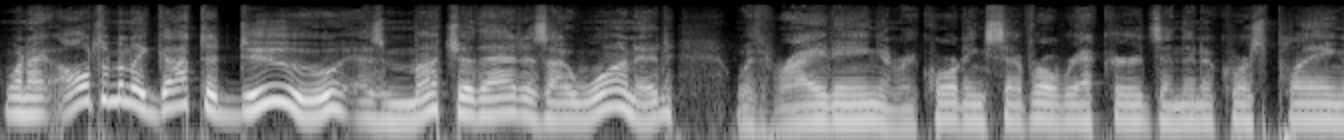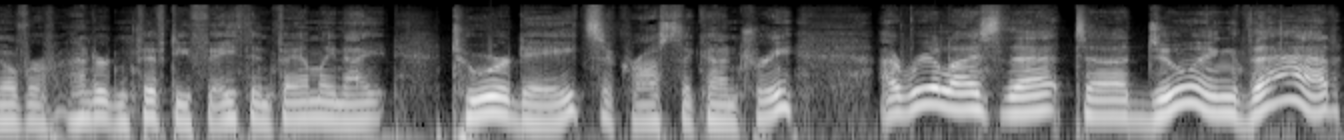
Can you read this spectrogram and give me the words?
when I ultimately got to do as much of that as I wanted, with writing and recording several records, and then, of course, playing over 150 Faith and Family Night tour dates across the country, I realized that uh, doing that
